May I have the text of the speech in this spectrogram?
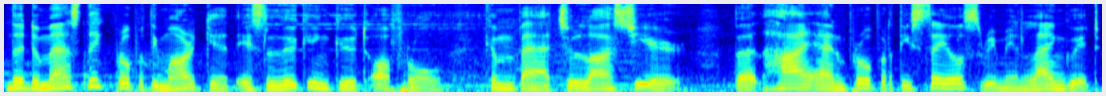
The domestic property market is looking good overall compared to last year, but high-end property sales remain languid.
